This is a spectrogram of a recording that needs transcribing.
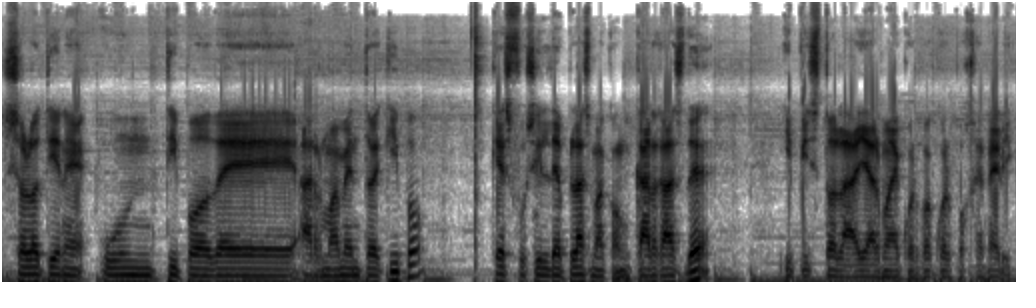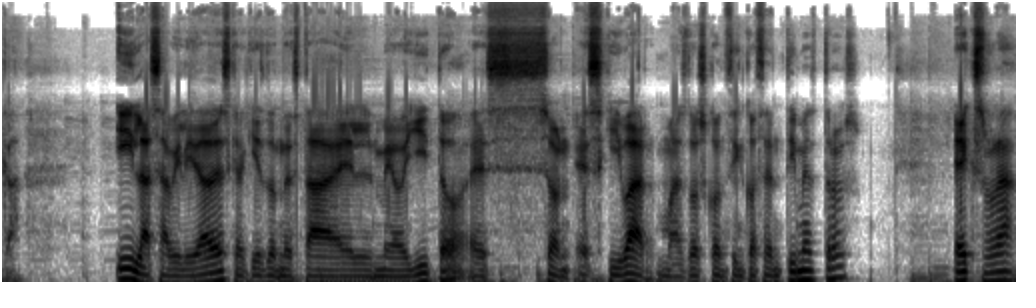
Solo tiene un tipo de armamento equipo, que es fusil de plasma con cargas de y pistola y arma de cuerpo a cuerpo genérica. Y las habilidades, que aquí es donde está el meollito, es, son esquivar más 2,5 centímetros, extra,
